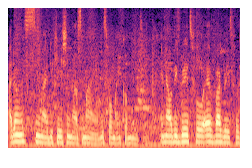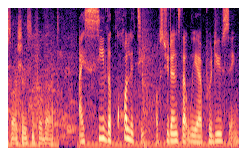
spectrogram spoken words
I don't see my education as mine, it's for my community. And I'll be grateful, ever grateful to Ashesi for that. I see the quality of students that we are producing.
